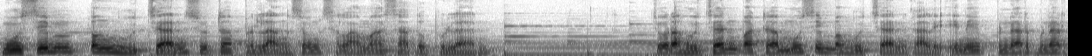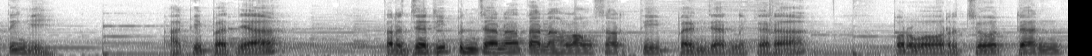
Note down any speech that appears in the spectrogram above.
Musim penghujan sudah berlangsung selama satu bulan. Curah hujan pada musim penghujan kali ini benar-benar tinggi. Akibatnya, terjadi bencana tanah longsor di Banjarnegara, Purworejo, dan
